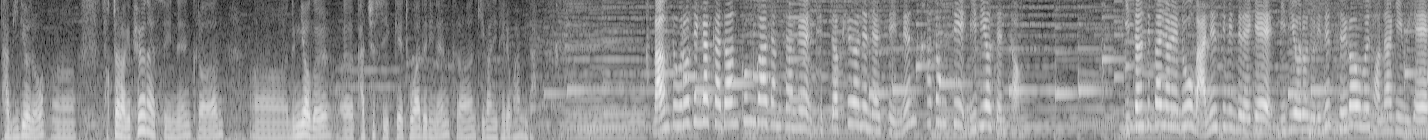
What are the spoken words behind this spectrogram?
다 미디어로 어, 적절하게 표현할 수 있는 그런 어, 능력을 어, 갖출 수 있게 도와드리는 그런 기관이 되려고 합니다. 마음속으로 생각하던 꿈과 상상을 직접 표현해낼 수 있는 화성시 미디어 센터. 2018년에도 많은 시민들에게 미디어로 누리는 즐거움을 전하기 위해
